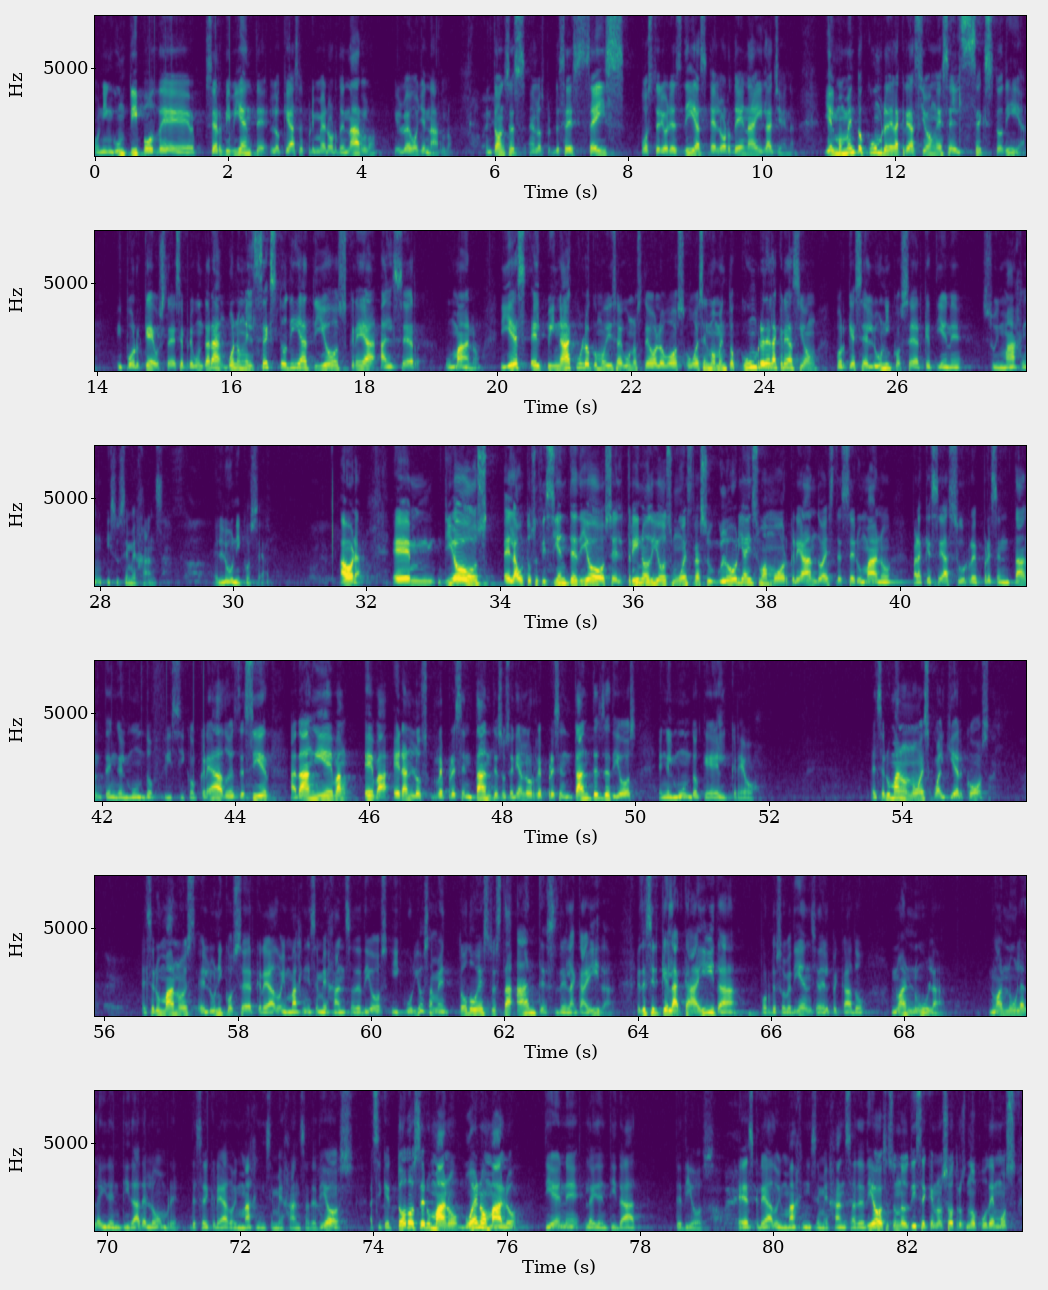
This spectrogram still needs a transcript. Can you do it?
o ningún tipo de ser viviente, lo que hace es primero ordenarlo y luego llenarlo. Entonces, en los seis, posteriores días, Él ordena y la llena. Y el momento cumbre de la creación es el sexto día. ¿Y por qué? Ustedes se preguntarán. Bueno, en el sexto día Dios crea al ser humano. Y es el pináculo, como dicen algunos teólogos, o es el momento cumbre de la creación, porque es el único ser que tiene su imagen y su semejanza el único ser. Ahora, em, Dios, el autosuficiente Dios, el trino Dios, muestra su gloria y su amor creando a este ser humano para que sea su representante en el mundo físico creado. Es decir, Adán y Eva, Eva eran los representantes o serían los representantes de Dios en el mundo que Él creó. El ser humano no es cualquier cosa. El ser humano es el único ser creado a imagen y semejanza de Dios y curiosamente todo esto está antes de la caída. Es decir, que la caída por desobediencia del pecado no anula, no anula la identidad del hombre de ser creado a imagen y semejanza de Dios. Así que todo ser humano, bueno o malo, tiene la identidad de Dios. Es creado imagen y semejanza de Dios. Eso nos dice que nosotros no podemos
